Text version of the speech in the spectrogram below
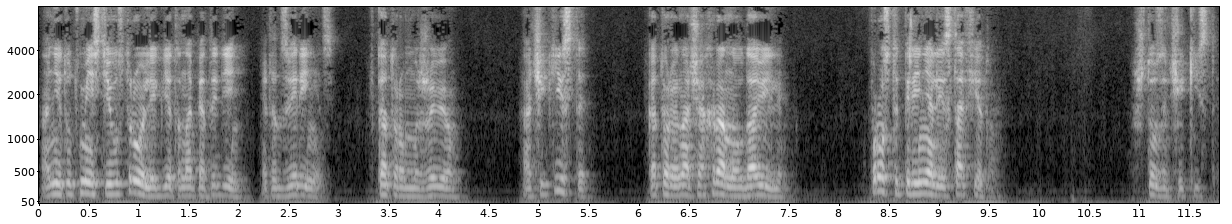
Они тут вместе и устроили где-то на пятый день этот зверинец, в котором мы живем. А чекисты, которые наши охраны удавили, просто переняли эстафету. Что за чекисты?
